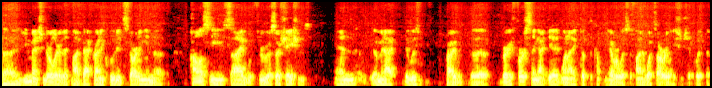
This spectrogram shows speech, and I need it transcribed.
uh, you mentioned earlier that my background included starting in the policy side through associations. And I mean, I, it was probably the very first thing I did when I took the company over was to find out what's our relationship with the,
